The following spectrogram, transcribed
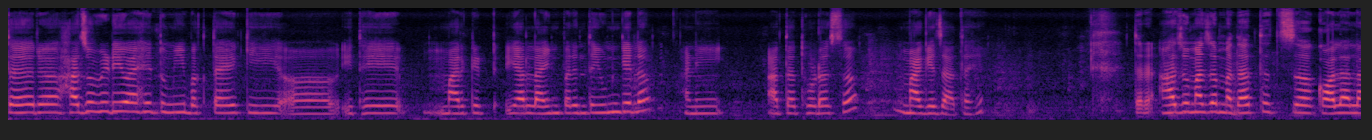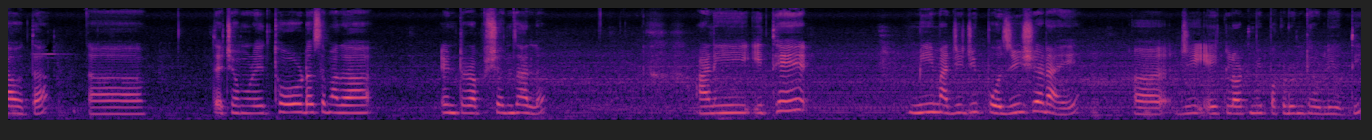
तर हा जो व्हिडिओ आहे तुम्ही बघताय की इथे मार्केट या लाईनपर्यंत येऊन गेलं आणि आता थोडंसं मागे जात आहे. तर हा जो माझा मधातच कॉल आला होता त्याच्यामुळे थोडंसं मला इंटरप्शन झालं. आणि इथे मी माझी जी पोझिशन आहे जी एक लॉट मी पकडून ठेवली होती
